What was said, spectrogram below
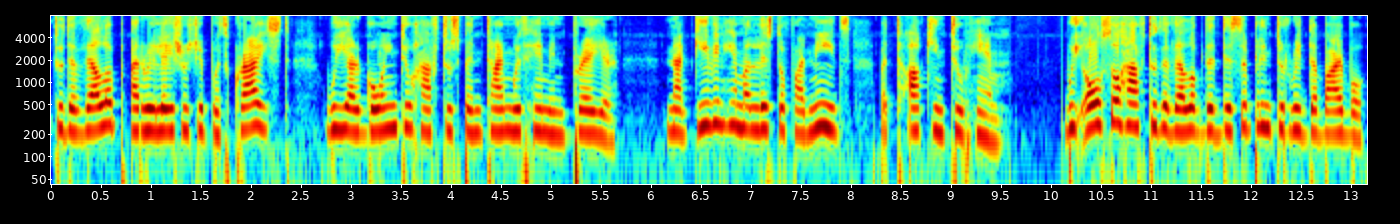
To develop a relationship with Christ, we are going to have to spend time with Him in prayer, not giving Him a list of our needs, but talking to Him. We also have to develop the discipline to read the Bible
